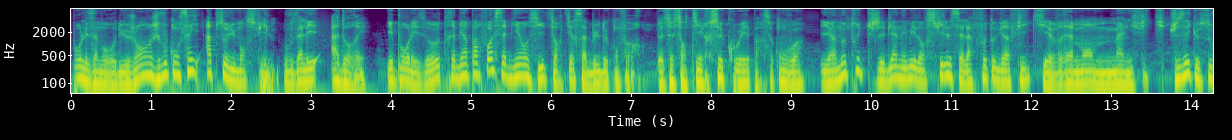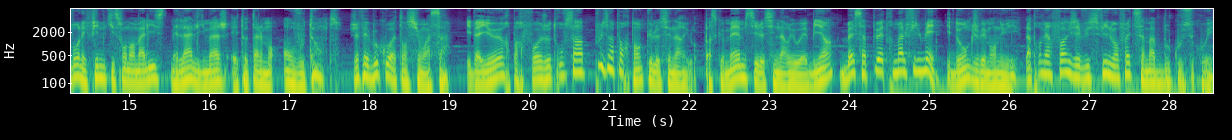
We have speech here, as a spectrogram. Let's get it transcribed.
Pour les amoureux du genre, je vous conseille absolument ce film. Vous allez adorer. Et pour les autres, eh bien parfois c'est bien aussi de sortir sa bulle de confort, de se sentir secoué par ce qu'on voit. A un autre truc que j'ai bien aimé dans ce film, c'est la photographie qui est vraiment magnifique. Je sais que souvent les films qui sont dans ma liste, mais là l'image est totalement envoûtante. J'ai fait beaucoup attention à ça. Et d'ailleurs, parfois je trouve ça plus important que le scénario. Parce que même si le scénario est bien, ben ça peut être mal filmé. Et donc je vais m'ennuyer. La première fois que j'ai vu ce film, en fait, ça m'a beaucoup secoué.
